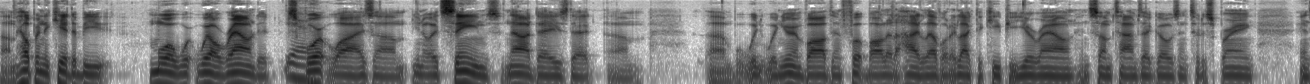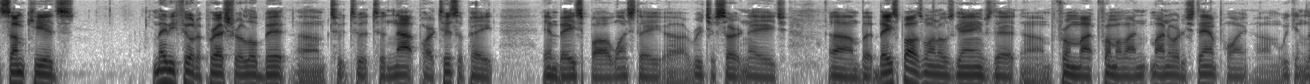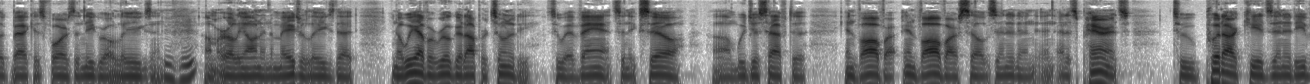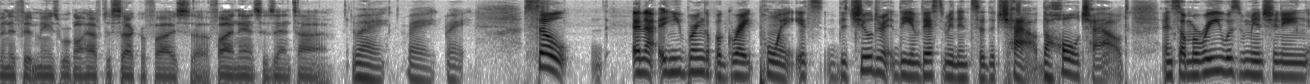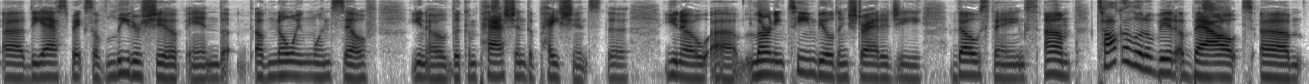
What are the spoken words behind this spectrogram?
um, helping the kid to be more w- well-rounded yeah. sport-wise. Um, you know, it seems nowadays that um, when, when, you're involved in football at a high level, they like to keep you year-round, and sometimes that goes into the spring. And some kids maybe feel the pressure a little bit um, to, to, to not participate in baseball once they uh, reach a certain age. Um, but baseball is one of those games that, um, from my, from a minority standpoint, um, we can look back as far as the Negro leagues and mm-hmm. Um, early on in the major leagues that you know we have a real good opportunity to advance and excel. Um, we just have to involve our, involve ourselves in it, and, and, and, as parents, to put our kids in it, even if it means we're going to have to sacrifice uh, finances and time. Right, right, right. So, and, I, and you bring up a great point. It's the children, the investment into the child, the whole child. And so Marie was mentioning uh, the aspects of leadership and the, of knowing oneself. You know, the compassion, the patience, the you know, uh, learning team building strategy, those things. Um, talk a little bit about. Um,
